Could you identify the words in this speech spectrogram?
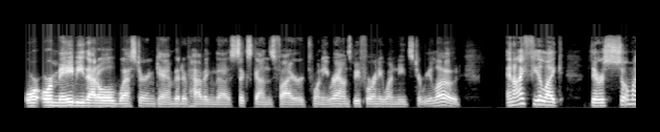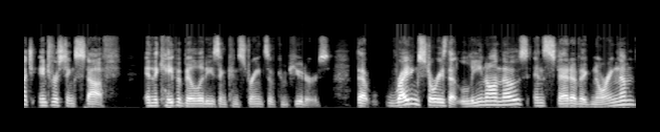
Or, or maybe that old Western gambit of having the six guns fire 20 rounds before anyone needs to reload. And I feel like there's so much interesting stuff in the capabilities and constraints of computers that writing stories that lean on those instead of ignoring them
